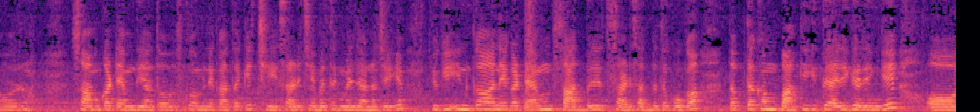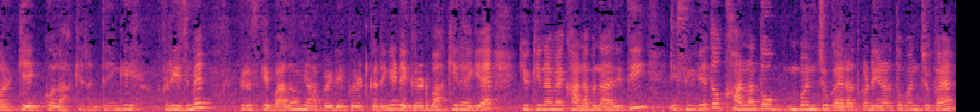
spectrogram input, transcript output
और शाम का टाइम दिया था, उसको हमने कहा था कि छः साढ़े छः बजे तक मिल जाना चाहिए, क्योंकि इनका आने का टाइम सात बजे साढ़े सात बजे तक होगा। तब तक हम बाकी की तैयारी करेंगे और केक को ला के रख देंगे फ्रिज में। फिर उसके बाद हम यहाँ पे डेकोरेट करेंगे। डेकोरेट बाकी रह गया है, क्योंकि ना मैं खाना बना रही थी, इसीलिए तो खाना तो बन चुका है, रात का डिनर तो बन चुका है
